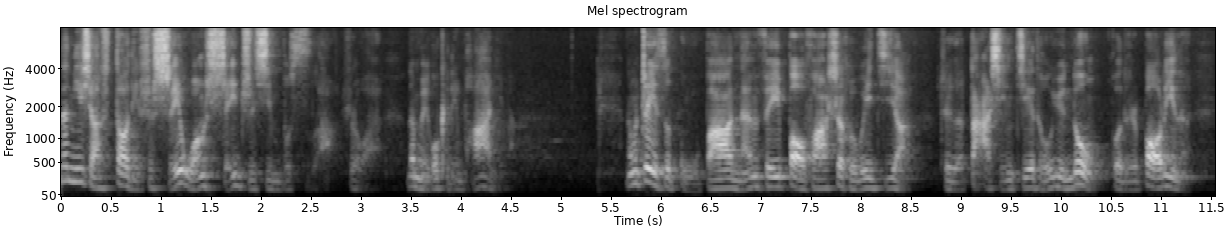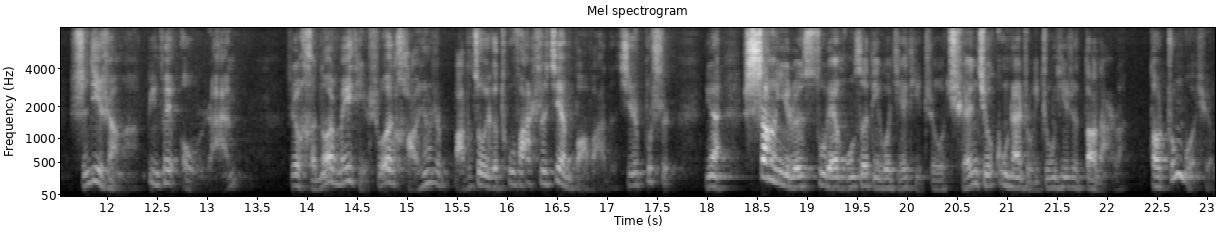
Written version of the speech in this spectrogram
那你想到底是谁亡谁之心不死啊？是吧？那美国肯定怕你了。那么这一次古巴、南非爆发社会危机啊，这个大型街头运动或者是暴力呢，实际上啊并非偶然，就很多媒体说好像是把它作为一个突发事件爆发的，其实不是。你看，上一轮苏联红色帝国解体之后，全球共产主义中心是到哪儿了？到中国去了，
